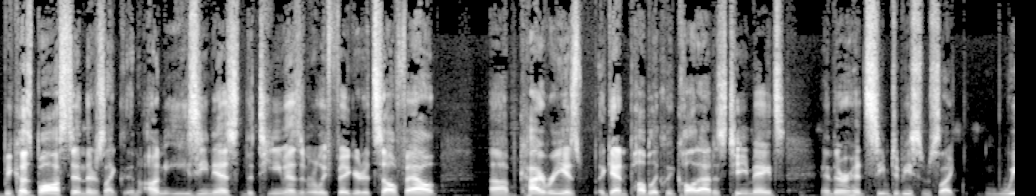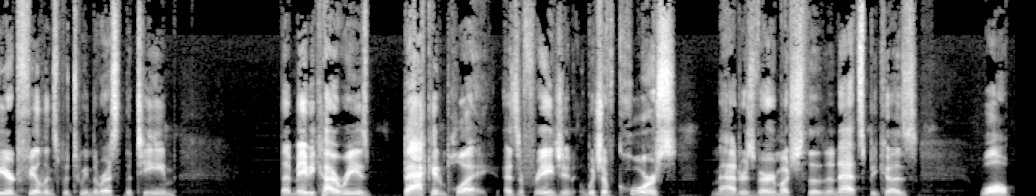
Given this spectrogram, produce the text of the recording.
because Boston, there's like an uneasiness. The team hasn't really figured itself out. Uh, Kyrie has again publicly called out his teammates, and there had seemed to be some like weird feelings between the rest of the team. That maybe Kyrie is back in play as a free agent, which of course matters very much to the Nets because, well,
